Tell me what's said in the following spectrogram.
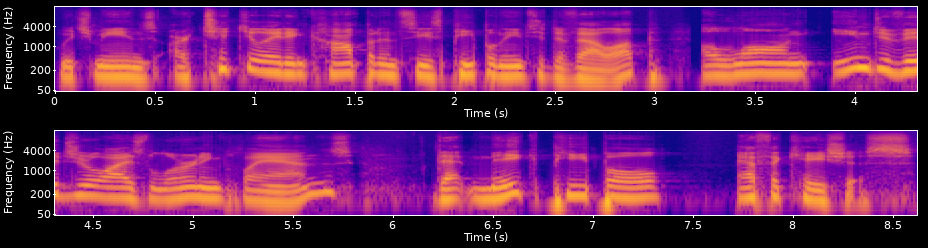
which means articulating competencies people need to develop along individualized learning plans that make people efficacious.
